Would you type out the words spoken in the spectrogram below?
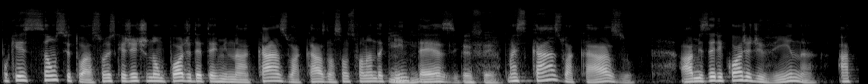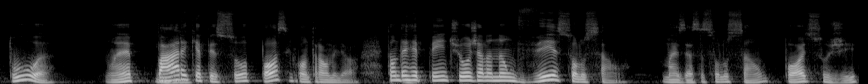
Porque são situações que a gente não pode determinar caso a caso, nós estamos falando aqui uhum, em tese. Perfeito. Mas caso a caso, a misericórdia divina atua não é? Para uhum. que a pessoa possa encontrar o melhor. Então, de repente, hoje ela não vê solução mas essa solução pode surgir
